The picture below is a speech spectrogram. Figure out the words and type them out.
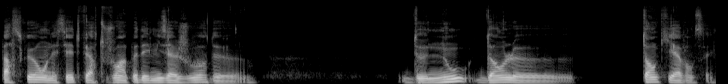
parce qu'on essayait de faire toujours un peu des mises à jour de, de nous dans le temps qui avançait.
